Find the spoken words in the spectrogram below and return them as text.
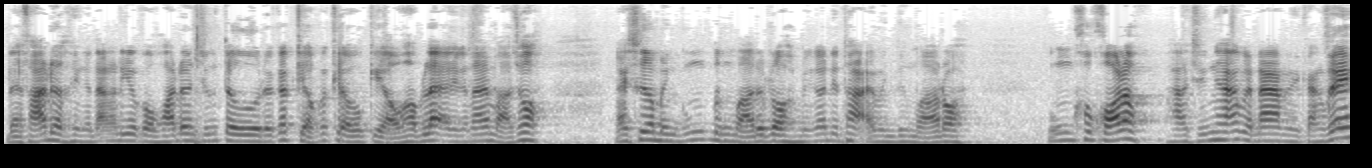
để phá được thì người ta đã yêu cầu hóa đơn chứng từ rồi các kiểu các kiểu kiểu hợp lệ thì người ta mới mở cho. Ngày xưa mình cũng từng mở được rồi mình có điện thoại mình từng mở rồi. Cũng không khó đâu hàng chính hãng Việt Nam thì càng dễ.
